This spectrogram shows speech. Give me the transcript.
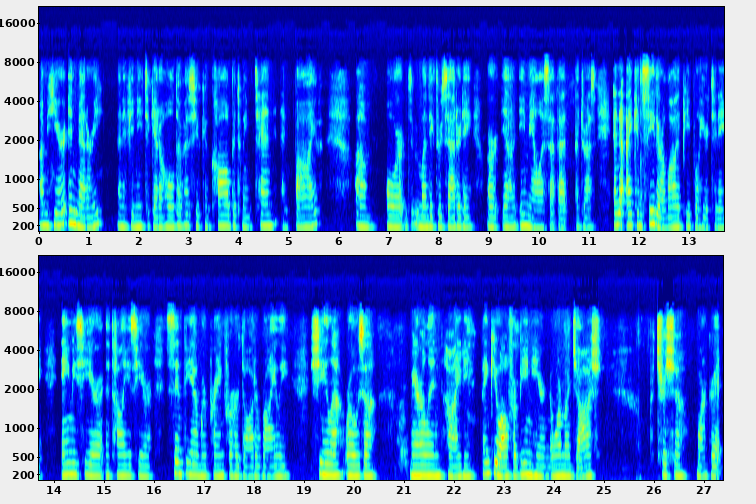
I'm here in Metairie, and if you need to get a hold of us, you can call between 10 and 5 um, or Monday through Saturday, or uh, email us at that address. And I can see there are a lot of people here today. Amy's here, Natalia's here, Cynthia, and we're praying for her daughter, Riley. Sheila, Rosa, Marilyn, Heidi. Thank you all for being here. Norma, Josh, Patricia, Margaret.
